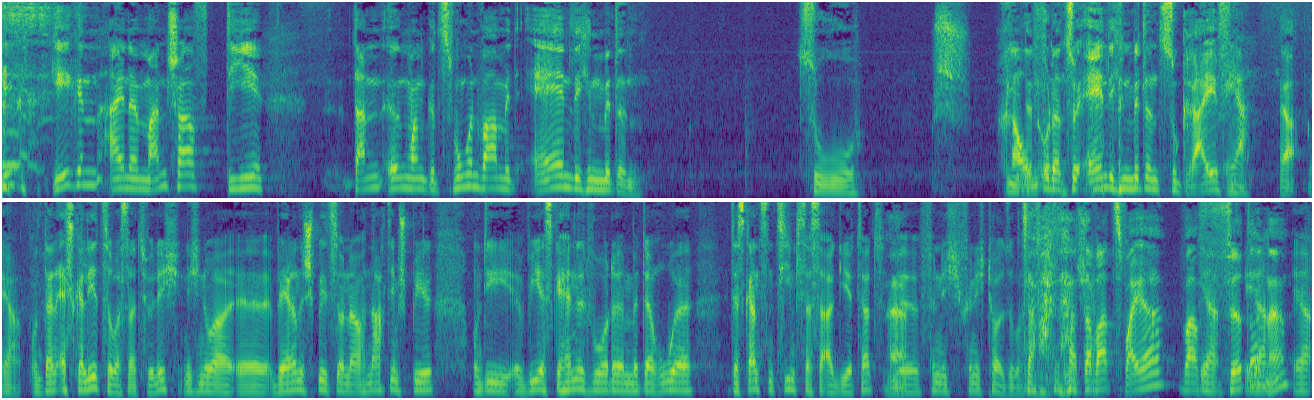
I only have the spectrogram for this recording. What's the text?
ich, gegen eine Mannschaft, die dann irgendwann gezwungen war, mit ähnlichen Mitteln zu Raufen. oder zu ähnlichen Mitteln zu greifen. Ja. Ja. Ja, und dann eskaliert sowas natürlich, nicht nur äh, während des Spiels, sondern auch nach dem Spiel. Und die, äh, wie es gehandelt wurde mit der Ruhe des ganzen Teams, das da agiert hat, äh, finde ich, finde ich toll sowas. Da war, da, da war Zweier, war ja, Vierter, ja, ne? Ja,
